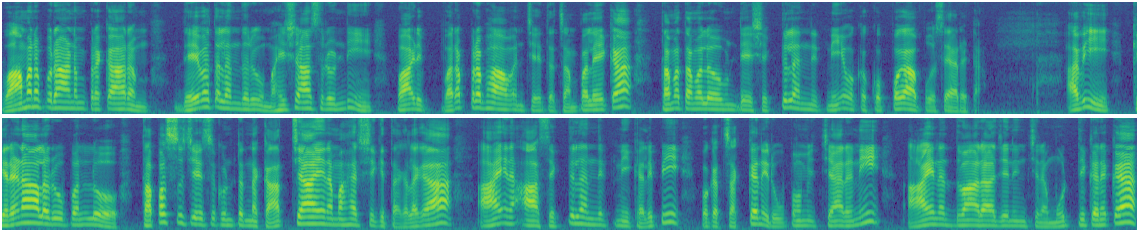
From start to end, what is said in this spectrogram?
వామన పురాణం ప్రకారం దేవతలందరూ మహిషాసురుణ్ణి వాడి వరప్రభావం చేత చంపలేక తమ తమలో ఉండే శక్తులన్నింటినీ ఒక కుప్పగా పోశారట. అవి కిరణాల రూపంలో తపస్సు చేసుకుంటున్న కాత్యాయన మహర్షికి తగలగా ఆయన ఆ శక్తులన్నింటినీ కలిపి ఒక చక్కని రూపం ఇచ్చారని ఆయన ద్వారా జనించిన మూర్తి కనుక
